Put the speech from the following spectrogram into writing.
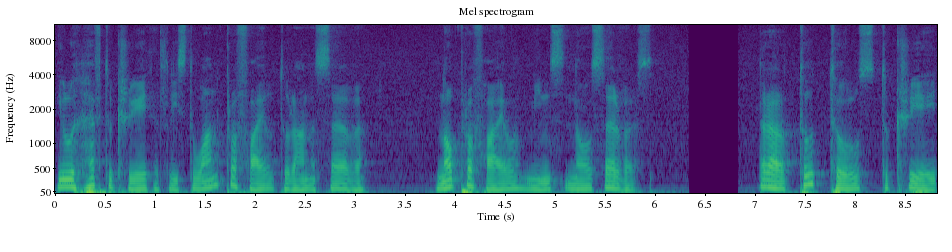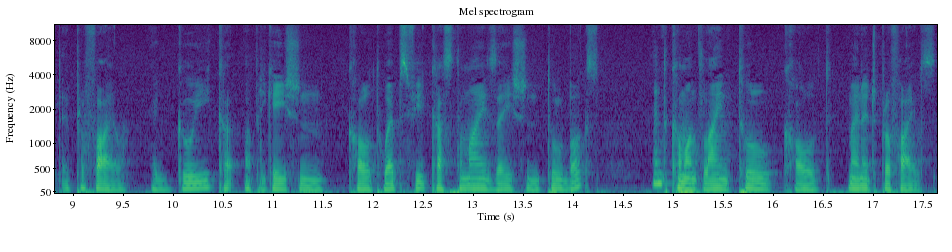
You will have to create at least one profile to run a server. No profile means no servers. There are two tools to create a profile, a GUI application called WebSphere Customization Toolbox and command line tool called Manage Profiles.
